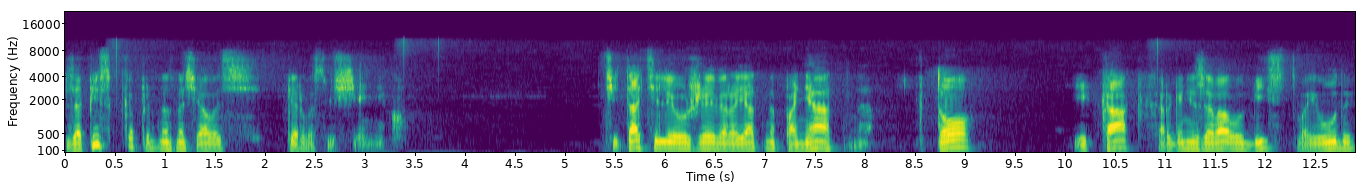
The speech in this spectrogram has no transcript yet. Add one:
Записка предназначалась первосвященнику. Читатели уже, вероятно, понятно, кто и как организовал убийство Иуды.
